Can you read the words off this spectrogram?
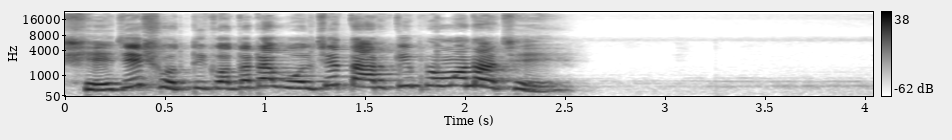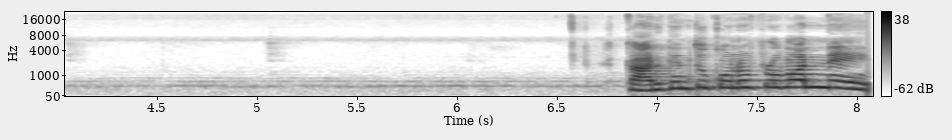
সে যে সত্যি কথাটা বলছে তার কি প্রমাণ আছে? তার কিন্তু কোনো প্রমাণ নেই।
